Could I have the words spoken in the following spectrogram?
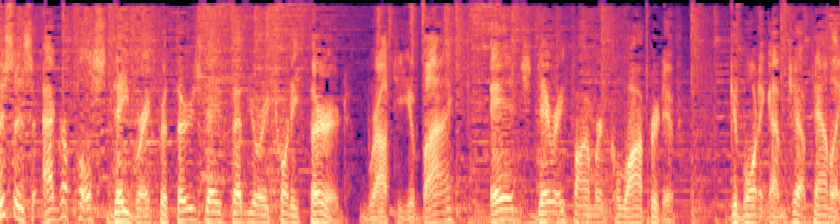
This is AgriPulse Daybreak for Thursday, February 23rd, brought to you by Edge Dairy Farmer Cooperative. Good morning, I'm Jeff Nalley.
